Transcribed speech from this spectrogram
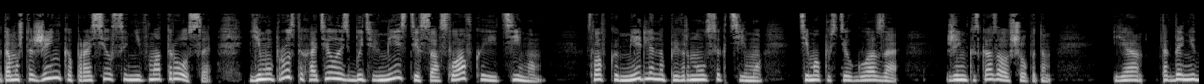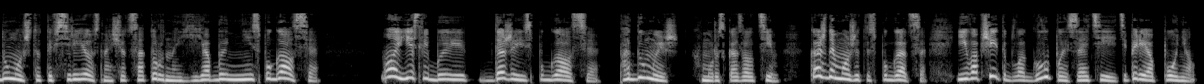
Потому что Женька просился не в матросы. Ему просто хотелось быть вместе со Славкой и Тимом. Славка медленно повернулся к Тиму. Тим опустил глаза. Женька сказал шепотом, «Я тогда не думал, что ты всерьез насчет Сатурна, я бы не испугался». «Ну, а если бы даже испугался? Подумаешь», — хмуро сказал Тим, «каждый может испугаться. И вообще это была глупая затея, теперь я понял».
